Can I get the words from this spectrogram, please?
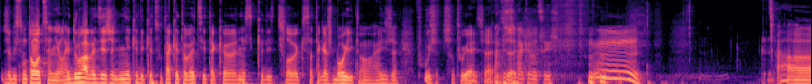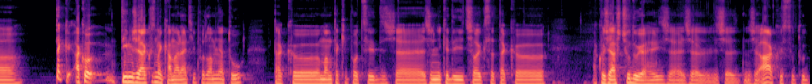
že by som to ocenil. Hej, druhá vec je, že niekedy, keď sú takéto veci, tak uh, niekedy človek sa tak až bojí toho, hej, že fú, že čo tu je. Že, že, aké veci? Mm, uh, tak ako tým, že ako sme kamaráti podľa mňa tu, tak uh, mám taký pocit, že, že niekedy človek sa tak uh, akože až čuduje, hej, že, že, že, že, že á, ako sú tu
